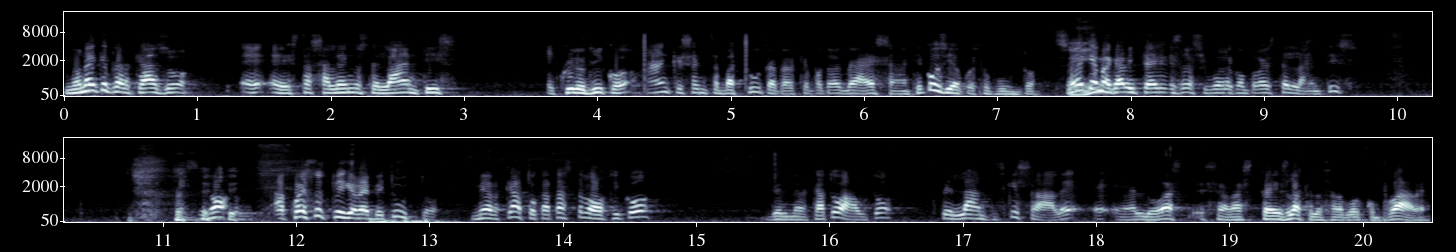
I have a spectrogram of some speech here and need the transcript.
Non è che per caso è, è, sta salendo Stellantis, e qui lo dico anche senza battuta perché potrebbe essere anche così a questo punto. Sì. Non è che magari Tesla si vuole comprare Stellantis? no, a questo spiegherebbe tutto. Mercato catastrofico del mercato auto, Stellantis che sale e, e allora sarà Tesla che lo sarà vuole comprare.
